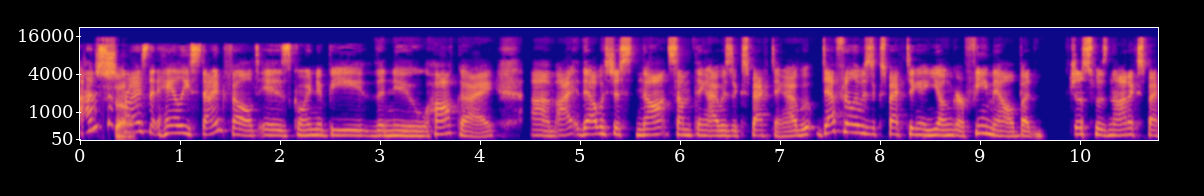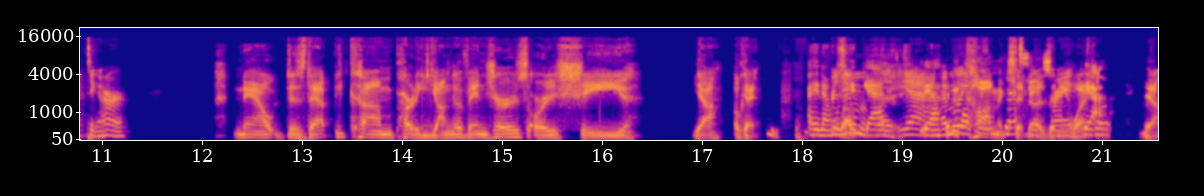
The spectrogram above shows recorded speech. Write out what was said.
I'm So- surprised that Hailee Steinfeld is going to be the new Hawkeye. Um, I that was just not something I was expecting. I w- definitely was expecting a younger female, but just was not expecting her. Now, does that become part of Young Avengers or is she? Yeah. Okay. I know. We Presumably, guess. yeah. Yeah. In the mean, we can't comics, it guess does anyway. Yeah. Yeah.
